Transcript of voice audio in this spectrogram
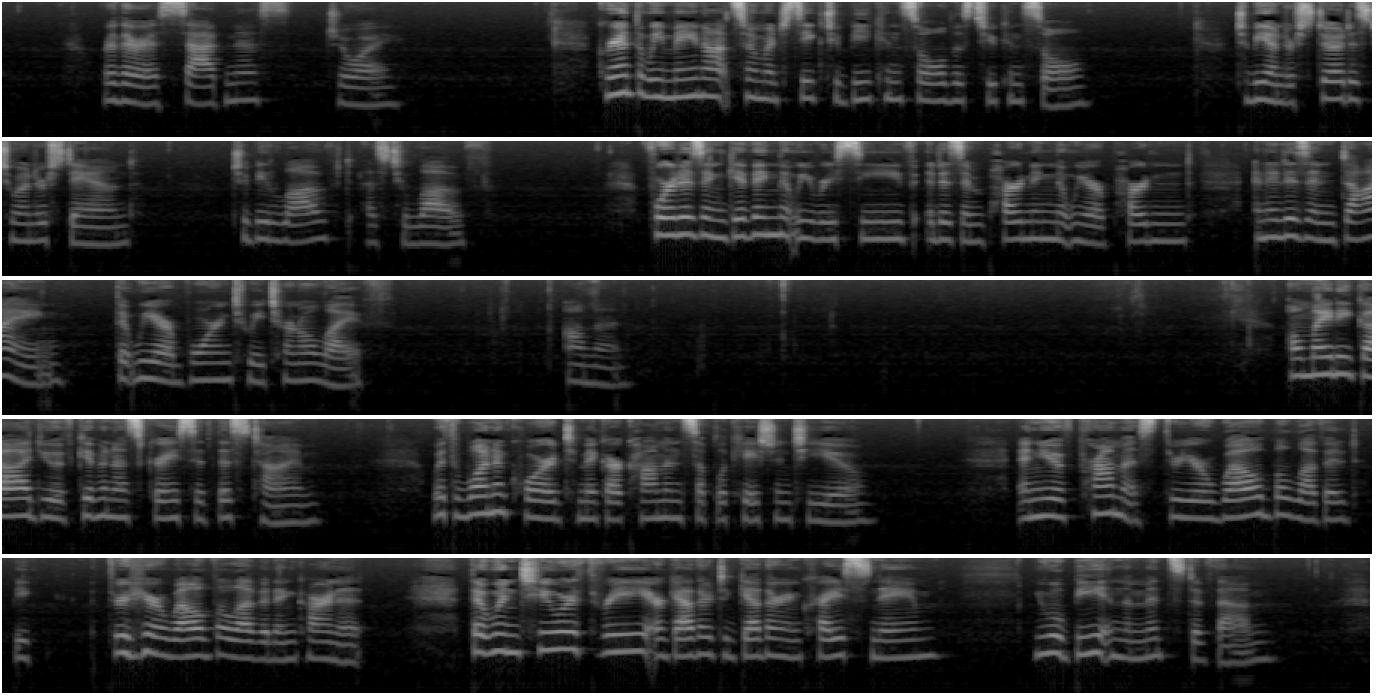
Where there is sadness, joy. Grant that we may not so much seek to be consoled as to console, to be understood as to understand, to be loved as to love for it is in giving that we receive, it is in pardoning that we are pardoned, and it is in dying that we are born to eternal life. Amen. Almighty God, you have given us grace at this time, with one accord to make our common supplication to you. And you have promised through your well beloved through your well beloved incarnate that when two or three are gathered together in Christ's name, you will be in the midst of them.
